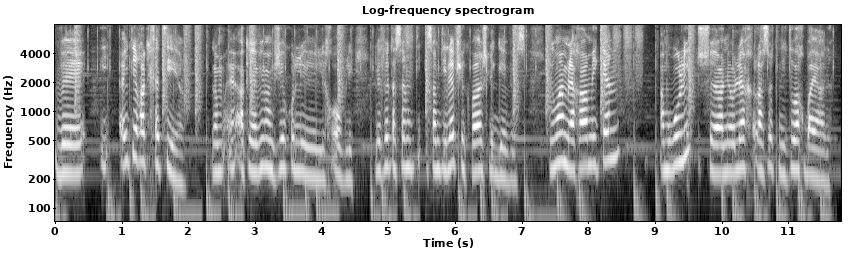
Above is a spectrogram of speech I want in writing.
והייתי רק חצי ער. גם הכאבים המשיכו לכאוב לי. לפתע שמתי, שמתי לב שכבר יש לי גבס. יומיים לאחר מכן אמרו לי שאני הולך לעשות ניתוח ביד.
